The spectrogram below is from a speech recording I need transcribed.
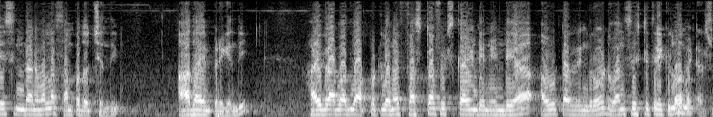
చేసిన దానివల్ల సంపద వచ్చింది. ఆదాయం పెరిగింది. హైదరాబాద్లో అప్పట్లోనే first of its kind in India outer ring road one sixty three kilometres.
